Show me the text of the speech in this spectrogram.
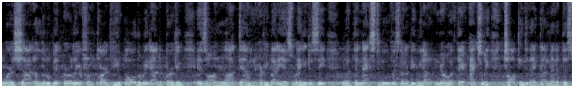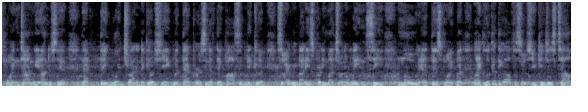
were shot a little bit earlier from Parkview all the way down to Bergen is on lockdown and everybody is waiting to see what the next move is going to be. We don't know if they're actually talking to that gunman at this point in time. We understand that they would try to negotiate with that person if they possibly could. So everybody's pretty much on a wait and see mode at this point. But like, look at the officers. You can just tell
